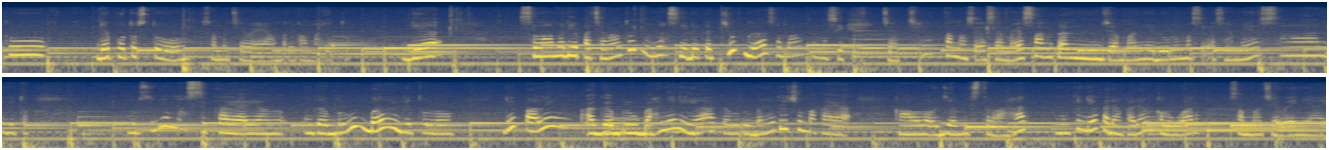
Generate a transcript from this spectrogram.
tuh dia putus tuh sama cewek yang pertama itu. Dia selama dia pacaran tuh masih deket juga sama aku. Masih chat-chatan masih SMS-an kan. Zamannya dulu masih SMS-an gitu. Maksudnya masih kayak yang enggak berubah gitu loh. Dia paling agak berubahnya nih ya agak berubahnya tuh cuma kayak kalau jam istirahat mungkin dia kadang-kadang keluar sama ceweknya ya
